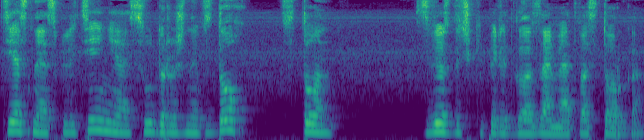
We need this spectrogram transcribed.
Тесное сплетение, судорожный вздох, стон. Звездочки перед глазами от восторга.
